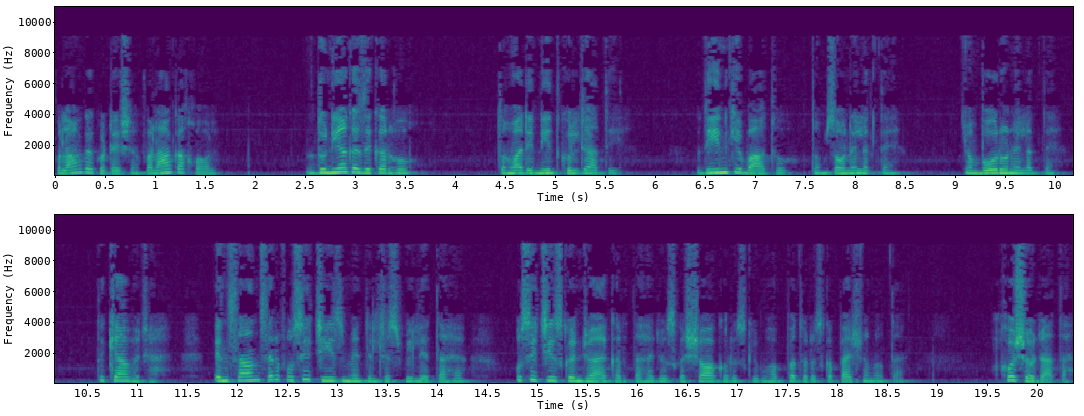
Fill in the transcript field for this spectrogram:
فلاں کا کوٹیشن فلاں کا قول۔ دنیا کا ذکر ہو تو ہماری نیند کھل جاتی دین کی بات ہو تو ہم سونے لگتے ہیں، ہم بور ہونے لگتے ہیں۔ تو کیا وجہ ہے؟ انسان صرف اسی چیز میں دلچسپی لیتا ہے، اسی چیز کو انجوائے کرتا ہے جو اس کا شوق اور اس کی محبت اور اس کا پیشن ہوتا ہے۔ خوش ہو جاتا ہے۔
